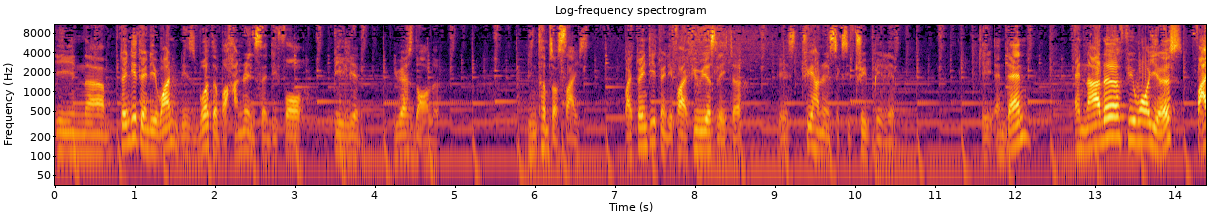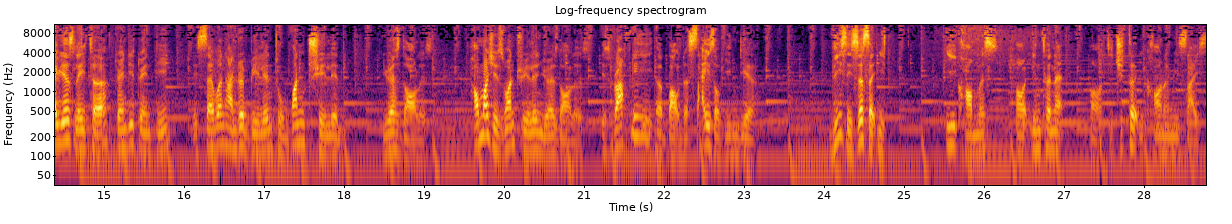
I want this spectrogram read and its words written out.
in um, 2021 is worth about 174 billion US dollar in terms of size. By 2025, a few years later, is 363 billion. Okay, and then another few more years, five years later, 2020 is 700 billion to 1 trillion US dollars. How much is 1 trillion US dollars? It's roughly about the size of India. This is just an e-commerce or internet or digital economy size,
